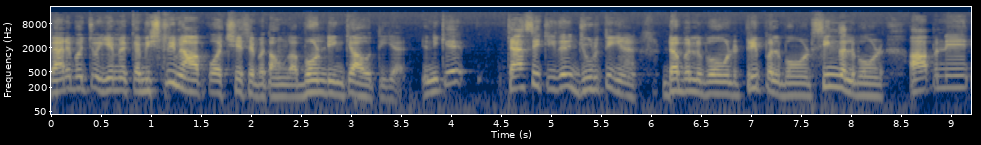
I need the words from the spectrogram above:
प्यारे बच्चों, ये मैं केमिस्ट्री में आपको अच्छे से बताऊँगा बॉन्डिंग क्या होती है। यानी कि कैसे चीज़ें जुड़ती हैं। Double bond triple bond single bond आपने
